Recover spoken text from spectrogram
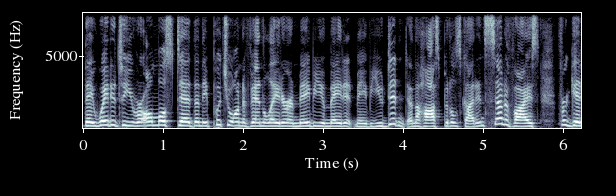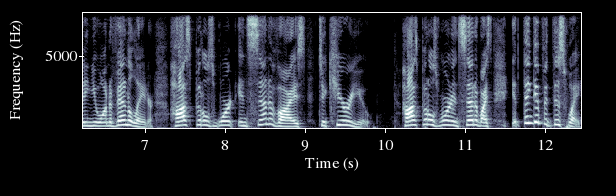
They waited till you were almost dead, then they put you on a ventilator, and maybe you made it, maybe you didn't. And the hospitals got incentivized for getting you on a ventilator. Hospitals weren't incentivized to cure you. Hospitals weren't incentivized. Think of it this way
